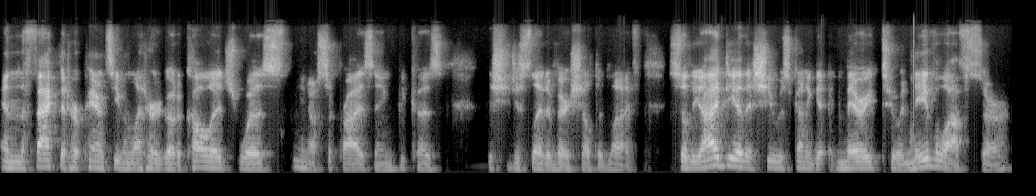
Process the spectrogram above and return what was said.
And the fact that her parents even let her go to college was, you know, surprising because she just led a very sheltered life. So the idea that she was going to get married to a naval officer,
